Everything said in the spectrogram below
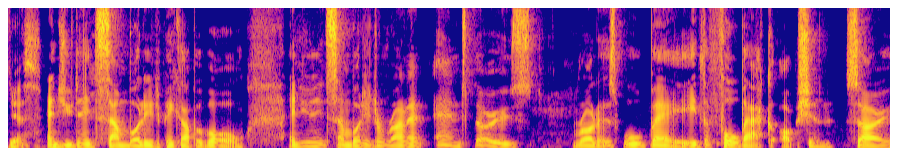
yes, and you need somebody to pick up a ball and you need somebody to run it and those Rotters will be the fallback option. So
